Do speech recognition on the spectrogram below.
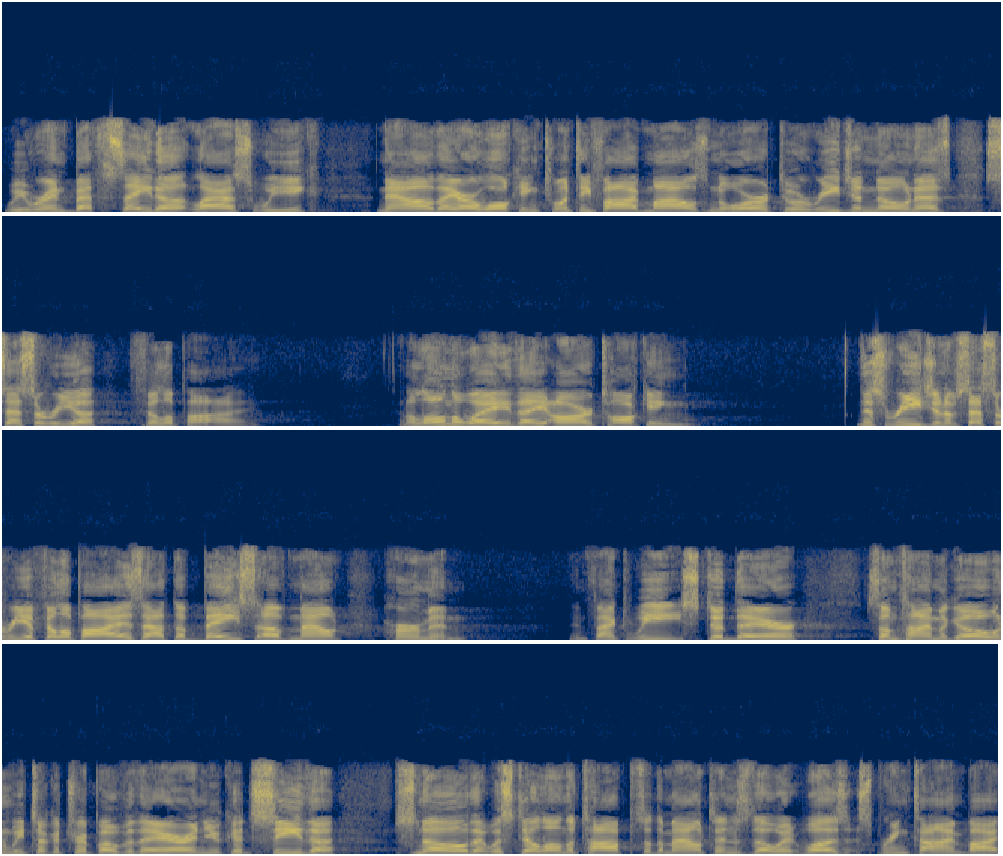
We were in Bethsaida last week. Now they are walking 25 miles north to a region known as Caesarea Philippi. And along the way, they are talking. This region of Caesarea Philippi is at the base of Mount Hermon. In fact, we stood there some time ago when we took a trip over there, and you could see the snow that was still on the tops of the mountains, though it was springtime by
